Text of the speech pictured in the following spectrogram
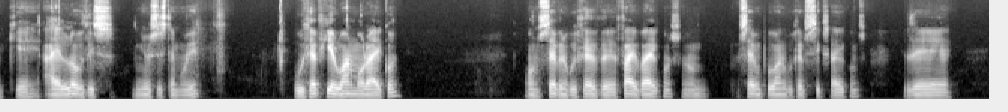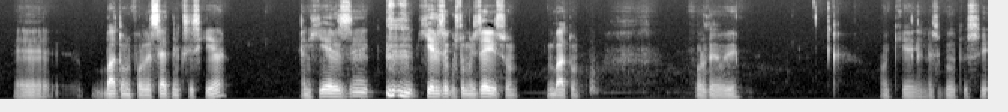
okay I love this new system we we have here one more icon on 7 we have uh, 5 icons on 7.1 we have 6 icons the uh, button for the settings is here and here is a here is a customization button for the Wii okay let's go to see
